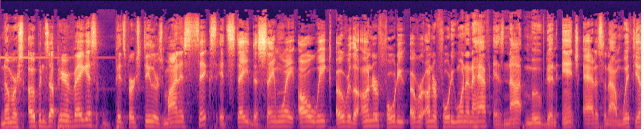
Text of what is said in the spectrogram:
Numbers opens up here in Vegas. Pittsburgh Steelers minus six. It stayed the same way all week. Over the under forty, over under forty one and a half has not moved an inch. Addison, I'm with you.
